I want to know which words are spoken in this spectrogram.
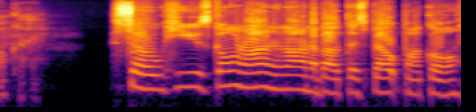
Okay. So he's going on and on about this belt buckle.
